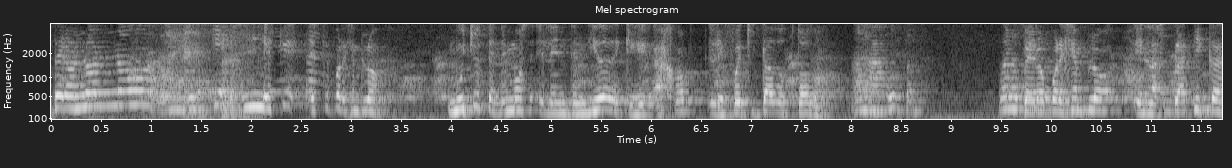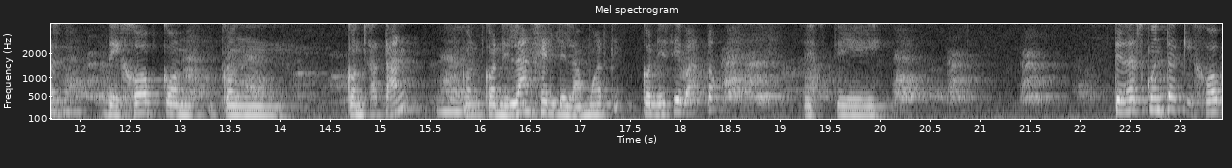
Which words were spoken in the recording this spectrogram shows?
Pero no, no, es que... Es que, es que, por ejemplo, muchos tenemos el entendido de que a Job le fue quitado todo. Ajá, justo. Bueno, Pero, por ejemplo, en las pláticas de Job con, con, con Satán, con, con el ángel de la muerte, con ese vato, este. Te das cuenta que Job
